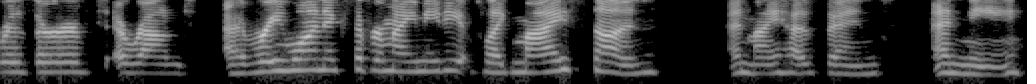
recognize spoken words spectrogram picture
reserved around everyone except for my immediate, like my son and my husband and me.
